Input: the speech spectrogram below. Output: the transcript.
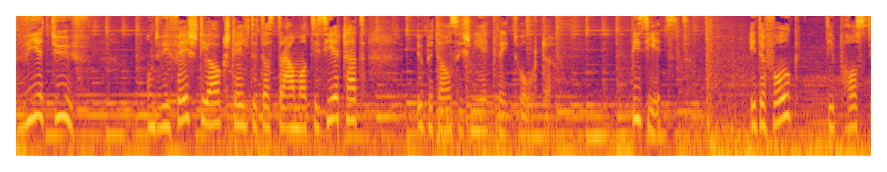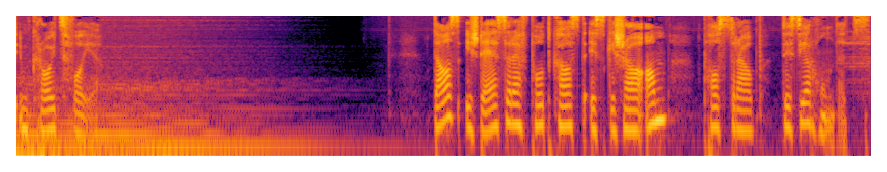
Wie tief und wie fest die Angestellte das traumatisiert hat, über das ist nie geredet worden. Bis jetzt. In der Folge die Post im Kreuzfeuer. Das ist der SRF-Podcast «Es geschah am Postraub des Jahrhunderts».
